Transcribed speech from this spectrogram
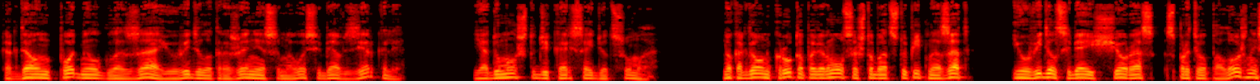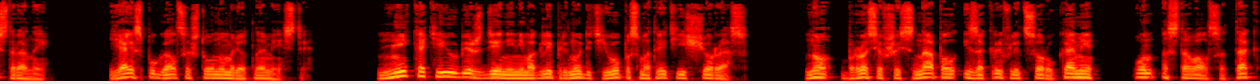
Когда он поднял глаза и увидел отражение самого себя в зеркале, я думал, что дикарь сойдет с ума. Но когда он круто повернулся, чтобы отступить назад и увидел себя еще раз с противоположной стороны, я испугался, что он умрет на месте. Никакие убеждения не могли принудить его посмотреть еще раз. Но, бросившись на пол и закрыв лицо руками, он оставался так,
